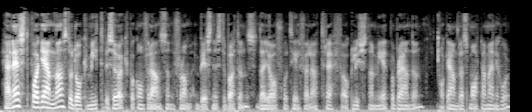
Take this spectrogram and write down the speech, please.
Härnäst på agendan står dock mitt besök på konferensen From Business to Buttons där jag får tillfälle att träffa och lyssna mer på branden och andra smarta människor.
